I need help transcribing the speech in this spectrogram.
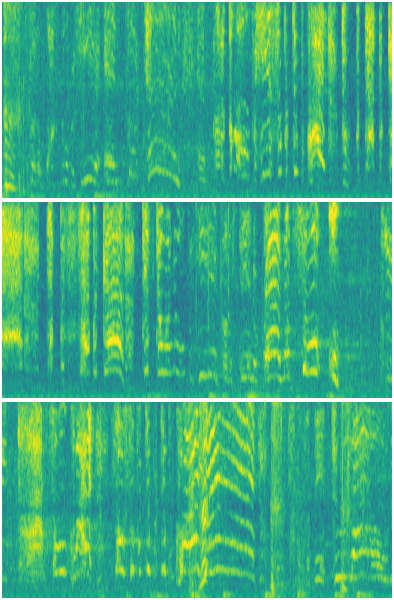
Gonna walk over here and go turn. And gonna go over here super duper quiet. Duper duper guy. Tappa sappa guy. Tiptoeing over here. Gonna spin around. I'm so. Oh, God, so quiet. So super duper duper quiet. That's a bit too loud.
